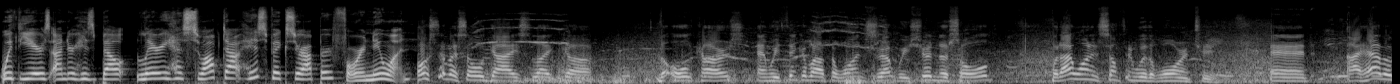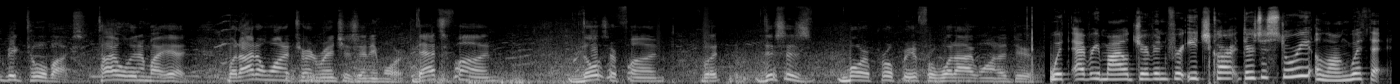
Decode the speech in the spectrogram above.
With years under his belt, Larry has swapped out his fixer-upper for a new one. Most of us old guys like uh, the old cars and we think about the ones that we shouldn't have sold but I wanted something with a warranty and I have a big toolbox tiled in my head but I don't want to turn wrenches anymore. That's fun, those are fun, but this is more appropriate for what I want to do. With every mile driven for each car, there's a story along with it.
